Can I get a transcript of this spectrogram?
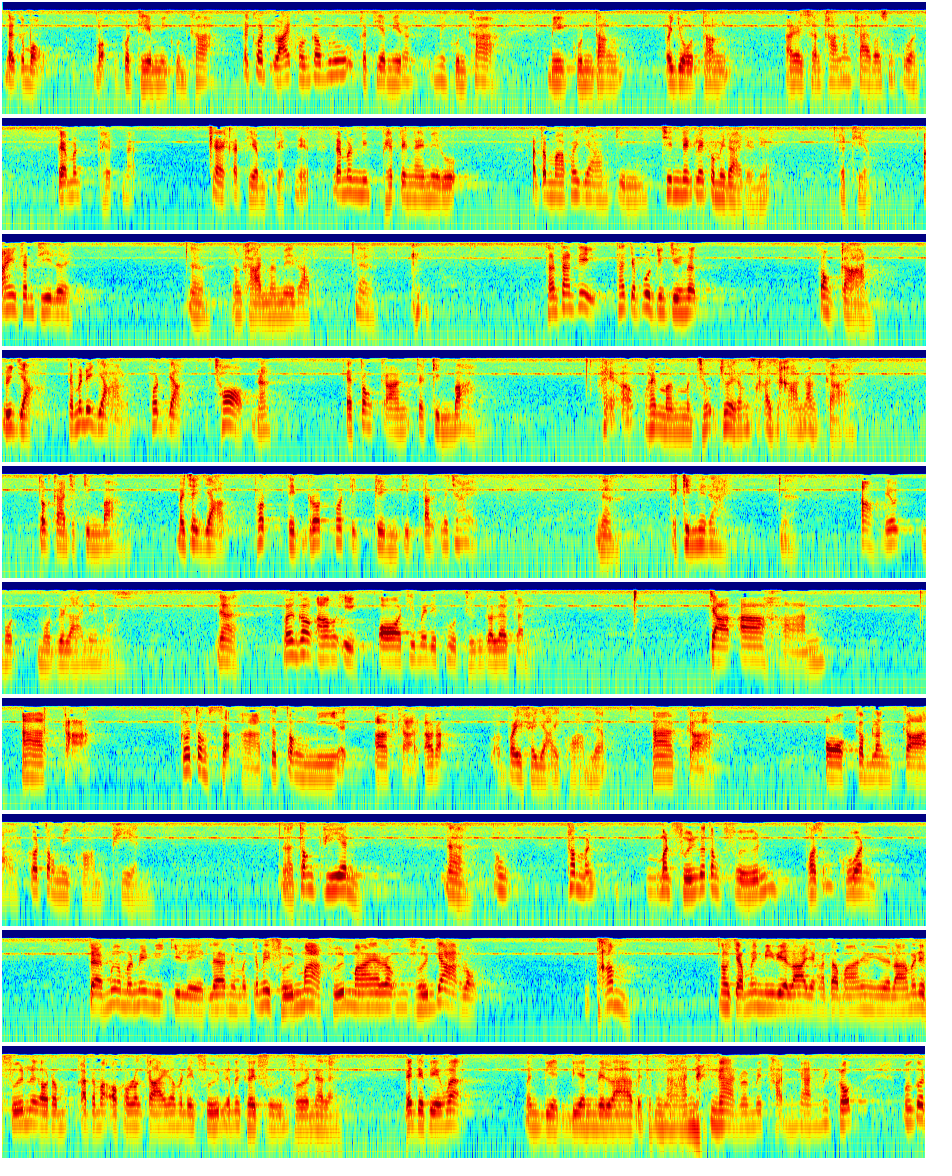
แล้วก็บอกบอกกระเทียมมีคุณค่า แล้วก็หลายคนก็รู้กระเทียมมีมีคุณค่า มีคุณทางประโยชน์ทางอะไรสังขารร่างกายพอสมควร แต่มันเผ็ดนะแค่กระเทียมเผ็ดเนี่ย แล้วมันมีเผ็ดยังไงไม่รู้อาตมาพยายามกินชิ้นเล็ก ๆ ก็ไม่ได้เดี๋ยวนี้กระเทียมไอ้ทันทีเลย สังขารมันไม่รับทั้งๆทที่ถ้าจะพูดจริงๆแล้วต้องการหรืออยาก แต่ไม่ได้อยากเพราะอยากชอบนะ แต่ต้องการจะกินบ้าง ให้เอาให้มันมันช่วยทั้งกายสขารร่างกาย ต้องการจะกินบ้าง ไม่ใช่อยากเพราะติดรสเพราะติดกลิ่นติดอะไรไม่ใช่นะแต่กินไม่ได้นะอ้าวเดี๋ยวหมดหมดเวลาแน่นอนนะ เพราะงั้นก็เอาอีกอที่ไม่ได้พูดถึงก็แล้วกัน จากอาหารอากาศ ก็ต้องสะอาดจะต้องมีอากาศอะไรไปขยายความแล้ว อากาศออกกำลังกายก็ต้องมีความเพียรต้องเพียรนะต้องถ้ามันมันฝืนก็ต้องฝืน พอสมควร แต่เมื่อมันไม่มีกิเลสแล้วเนี่ยมันจะไม่ฝืนมากฝืนมาเราฝืนยากหรอก ทำนอกจากไม่มีเวลาอย่างอาตมานี่มีเวลาไม่ได้ฝืนเลยเอาอาตมาออกกำลังกายก็ไม่ได้ฝืนเลยไม่เคยฝืนฝืนอะไรเป็นแต่เพียงว่ามันเบียดเบียนเวลาไปทำงาน งานมันไม่ทันงานไม่ครบ มันก็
